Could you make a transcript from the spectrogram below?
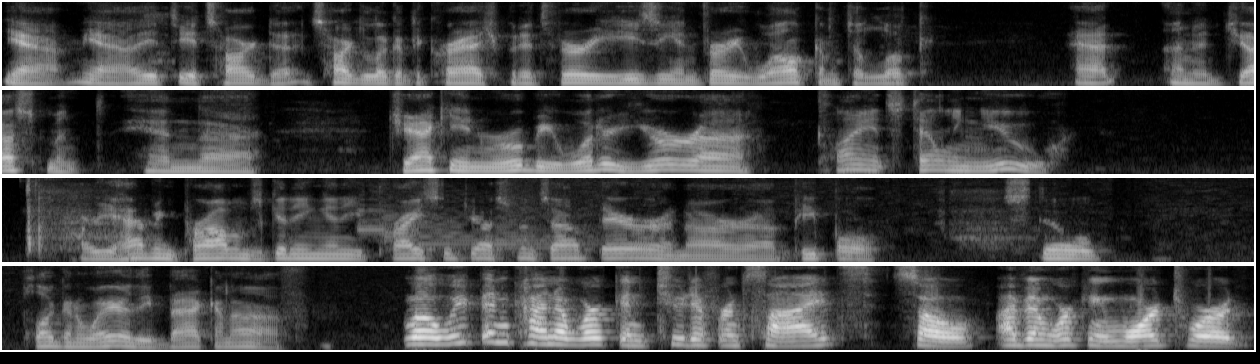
Yeah, yeah. It, it's hard to it's hard to look at the crash, but it's very easy and very welcome to look at an adjustment. And uh, Jackie and Ruby, what are your uh, clients telling you? Are you having problems getting any price adjustments out there? And are uh, people still plugging away? Or are they backing off? Well, we've been kind of working two different sides. So I've been working more toward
